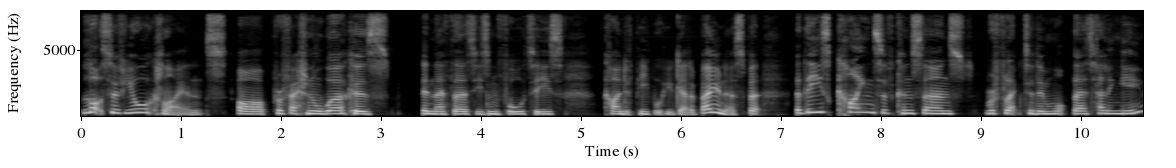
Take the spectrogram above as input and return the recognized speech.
lots of your clients are professional workers in their 30s and 40s, kind of people who get a bonus. But are these kinds of concerns reflected in what they're telling you?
